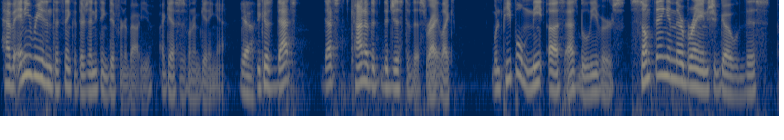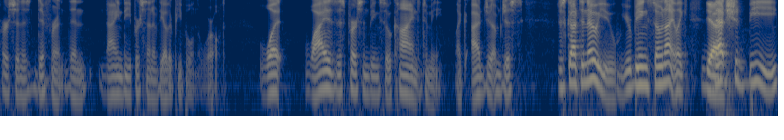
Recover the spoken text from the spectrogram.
have any reason to think that there's anything different about you? I guess is what I'm getting at. Yeah. Because that's that's kind of the, the gist of this, right? Like when people meet us as believers, something in their brain should go, this person is different than 90% of the other people in the world. What why is this person being so kind to me? Like I ju- I'm just just got to know you. You're being so nice. Like Yeah. that should be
